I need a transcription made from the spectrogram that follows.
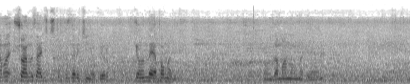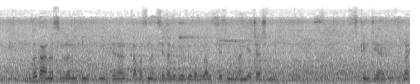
Ama şu anda sadece çıtır kızlar için yapıyorum. Ki onu da yapamadık. Onun zaman olmadı yani. Burada da anasının da Hintliler kafasına bir şey takıp yazıyor. Bak lavuk kesin buradan geçer şimdi. Sıkıntı yani. Bak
